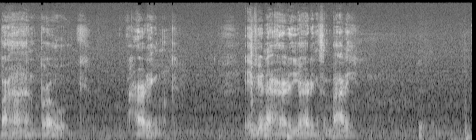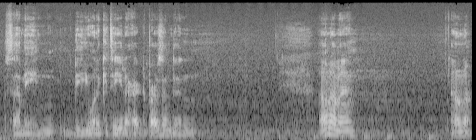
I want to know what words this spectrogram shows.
behind, broke, hurting. If you're not hurting, you're hurting somebody. So I mean, do you want to continue to hurt the person? Then I don't know, man. I don't know.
